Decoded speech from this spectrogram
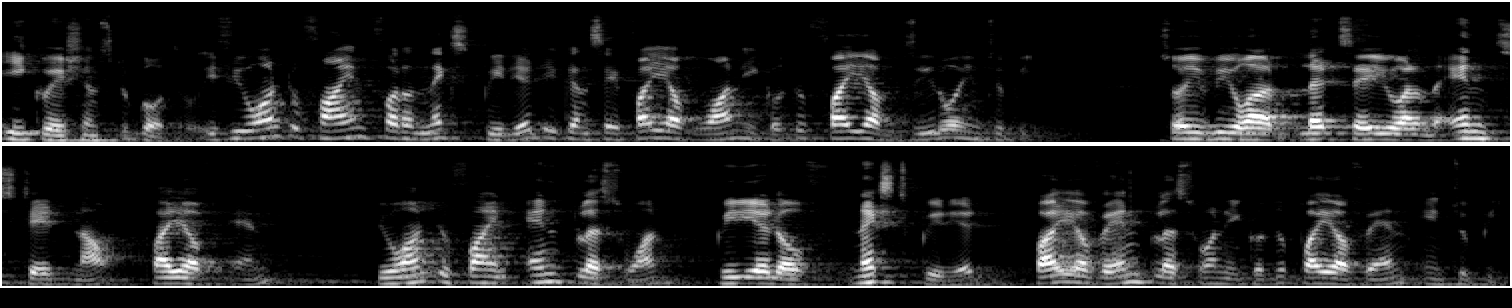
equations to go through. If you want to find for a next period, you can say phi of 1 equal to phi of 0 into p. So if you are, let's say you are in the nth state now, phi of n, you want to find n plus 1 period of next period, phi of n plus 1 equal to pi of n into p.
